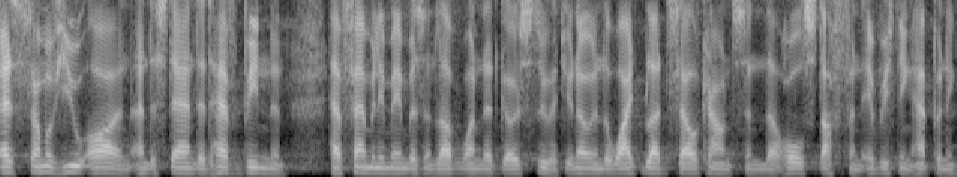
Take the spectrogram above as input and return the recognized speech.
as some of you are and understand and have been and have family members and loved one that goes through it, you know, and the white blood cell counts and the whole stuff and everything happening.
